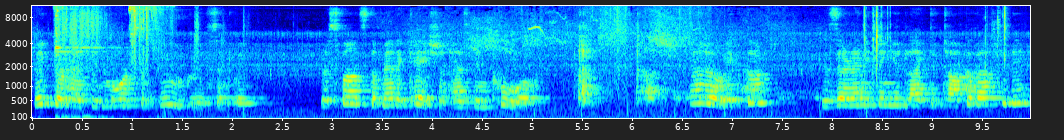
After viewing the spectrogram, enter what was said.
Victor has been more subdued recently. Response to medication has been poor. Hello. Is there anything you'd like to talk about today?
